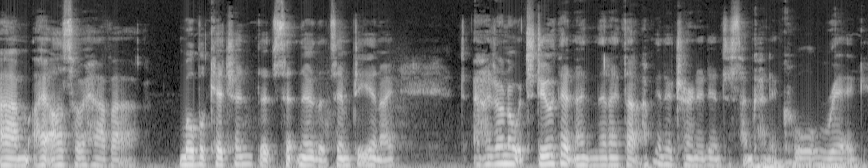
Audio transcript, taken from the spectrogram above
Um, I also have a mobile kitchen that's sitting there that's empty, and I I don't know what to do with it. And then I thought I'm going to turn it into some kind of cool rig,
